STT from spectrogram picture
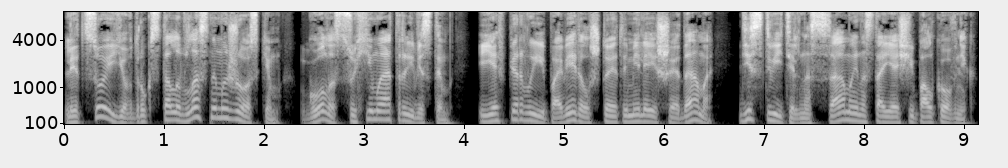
Лицо ее вдруг стало властным и жестким, голос сухим и отрывистым, и я впервые поверил, что эта милейшая дама действительно самый настоящий полковник.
